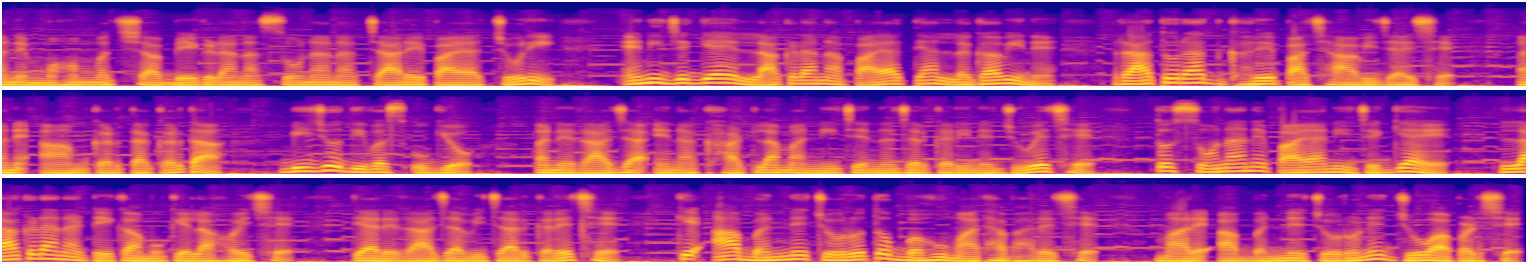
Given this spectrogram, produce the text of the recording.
અને મોહમ્મદ શાહ બેગડાના સોનાના ચારે પાયા ચોરી એની જગ્યાએ લાકડાના પાયા ત્યાં લગાવીને રાતોરાત ઘરે પાછા આવી જાય છે અને આમ કરતા કરતા બીજો દિવસ ઉગ્યો અને રાજા એના ખાટલામાં નીચે નજર કરીને જુએ છે તો સોનાને પાયાની જગ્યાએ લાકડાના ટેકા મૂકેલા હોય છે. ત્યારે રાજા વિચાર કરે છે કે આ બંને ચોરો તો બહુ માથા ભારે છે. મારે આ બંને ચોરોને જોવા પડશે.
